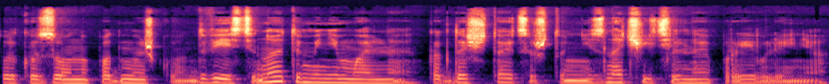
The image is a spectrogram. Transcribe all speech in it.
только зону подмышку, 200, но это минимальное, когда считается, что незначительное проявление.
